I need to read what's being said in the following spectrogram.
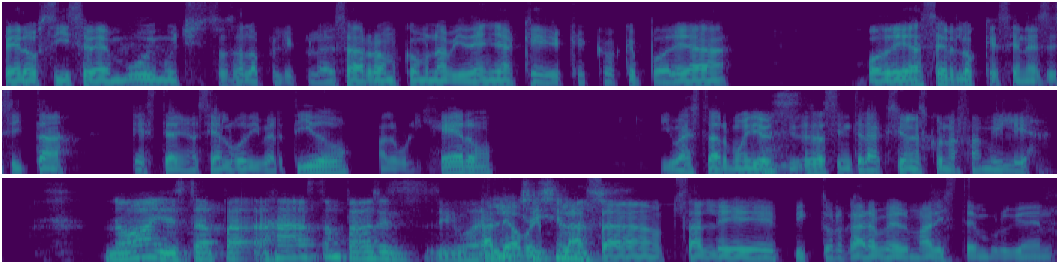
pero sí se ve muy, muy chistosa la película. Esa rom-com navideña que, que creo que podría, podría ser lo que se necesita este año. Así algo divertido, algo ligero. Y va a estar muy divertido esas interacciones con la familia. No, y está, pa- ajá, están padres. Hay Sale Aubrey muchísimas- Plaza, sale Víctor Garber, Mari Stenburgen.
